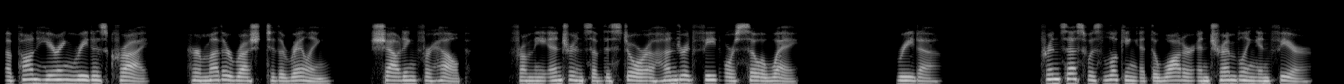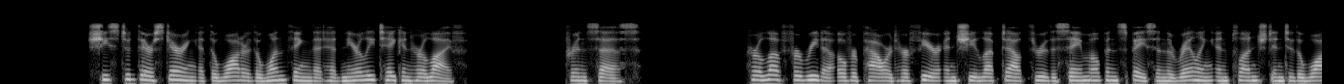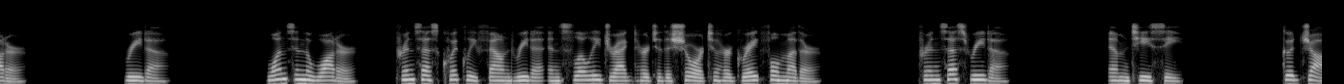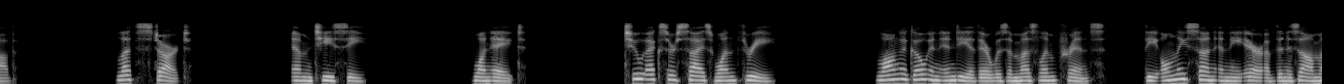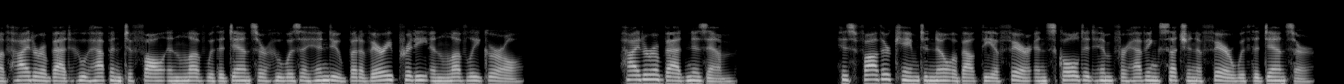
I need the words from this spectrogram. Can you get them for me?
Upon hearing Rita's cry, her mother rushed to the railing, shouting for help, from the entrance of the store a hundred feet or so away. Rita. Princess was looking at the water and trembling in fear. She stood there staring at the water the one thing that had nearly taken her life. Princess. Her love for Rita overpowered her fear and she leapt out through the same open space in the railing and plunged into the water. Rita. Once in the water, Princess quickly found Rita and slowly dragged her to the shore to her grateful mother. Princess Rita. MTC. Good job. Let's start. MTC 1-8. 2 Exercise 1-3 Long ago in India there was a Muslim prince, the only son and the heir of the Nizam of Hyderabad who happened to fall in love with a dancer who was a Hindu but a very pretty and lovely girl. Hyderabad Nizam His father came to know about the affair and scolded him for having such an affair with the dancer.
